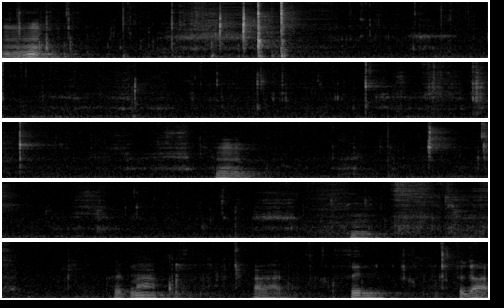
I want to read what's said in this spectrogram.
อืมอืมอืมเผ็ดมากอร่อยึ้น สุดยอด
